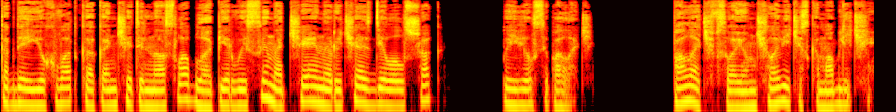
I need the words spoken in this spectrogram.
Когда ее хватка окончательно ослабла, а первый сын, отчаянно рыча, сделал шаг, появился палач. Палач в своем человеческом обличии.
